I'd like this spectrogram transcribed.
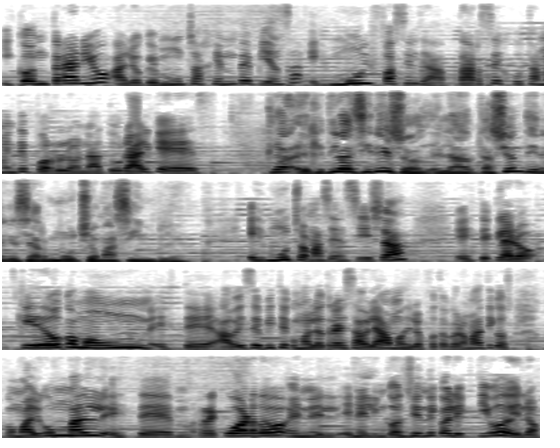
Y contrario a lo que mucha gente piensa, es muy fácil de adaptarse justamente por lo natural que es. Claro, es que te iba a decir eso, la adaptación tiene que ser mucho más simple. es mucho más sencilla. Este, claro, quedó como un, este, a veces, viste, como la otra vez hablábamos de los fotocromáticos, como algún mal este, recuerdo en el, en el inconsciente colectivo de los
